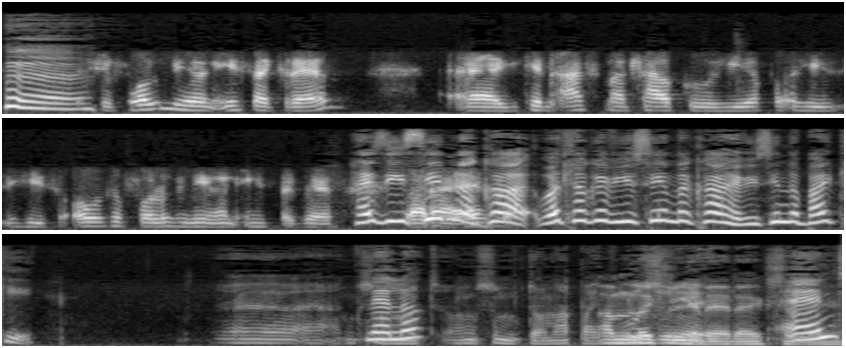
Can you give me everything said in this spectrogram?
you should follow me on Instagram. Uh, you can ask Machaku here. He's, he's also following me on Instagram. Has he but seen I the car? What have you seen the car? Have you seen the bakkie? Uh, Lelo? I'm looking at it actually. And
